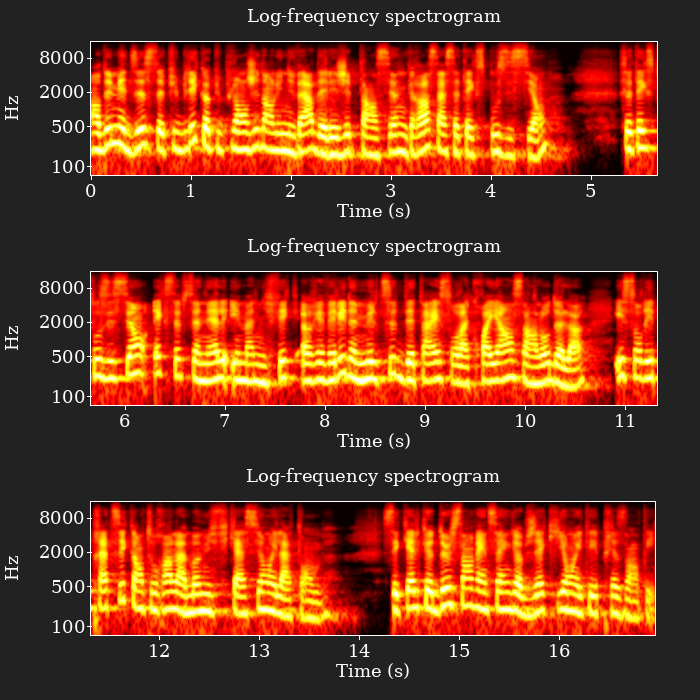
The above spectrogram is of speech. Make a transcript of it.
En 2010, le public a pu plonger dans l'univers de l'Égypte ancienne grâce à cette exposition. Cette exposition exceptionnelle et magnifique a révélé de multiples détails sur la croyance en l'au-delà et sur les pratiques entourant la momification et la tombe. C'est quelques 225 objets qui ont été présentés.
